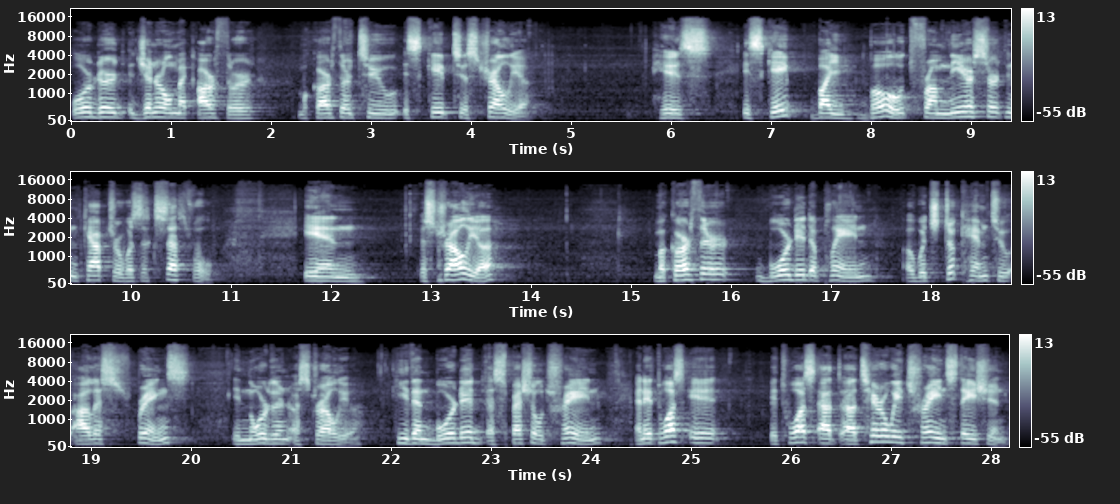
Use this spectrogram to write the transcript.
ordered General MacArthur, MacArthur to escape to Australia. His escape by boat from near certain capture was successful. In Australia, MacArthur boarded a plane uh, which took him to Alice Springs in northern Australia. He then boarded a special train, and it was, it, it was at a Terowie train station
